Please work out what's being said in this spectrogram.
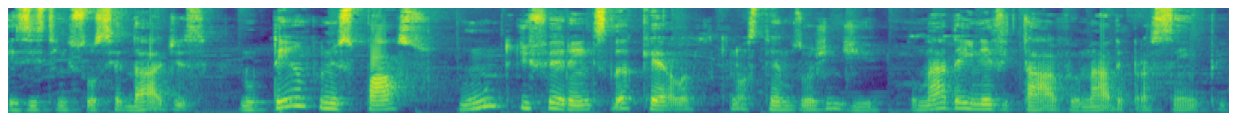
Existem sociedades no tempo e no espaço muito diferentes daquelas que nós temos hoje em dia. Nada é inevitável, nada é para sempre.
